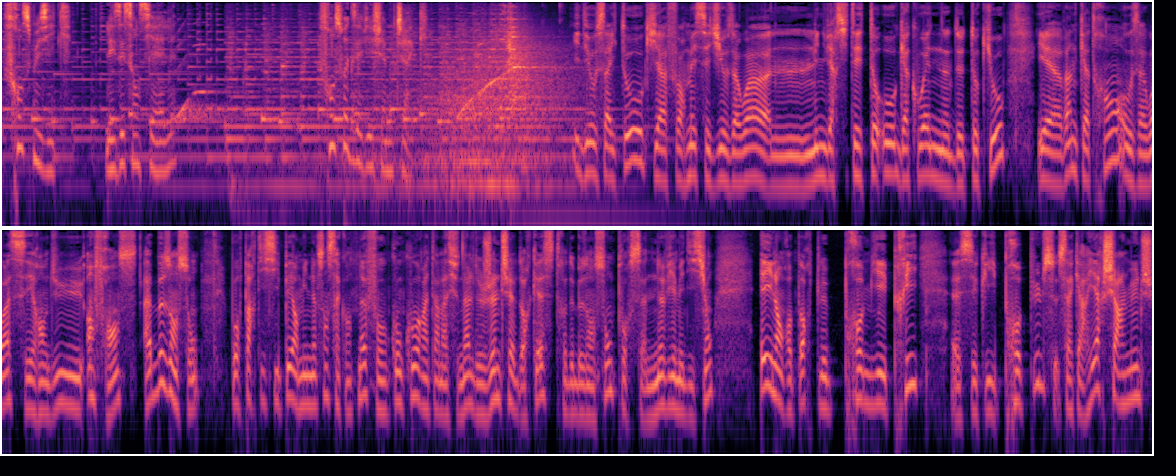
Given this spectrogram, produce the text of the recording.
France Musique, les essentiels. François-Xavier Chemchak. Hideo Saito, qui a formé Seiji Ozawa à l'université Toho Gakuen de Tokyo. Et à 24 ans, Ozawa s'est rendu en France, à Besançon, pour participer en 1959 au concours international de jeunes chefs d'orchestre de Besançon pour sa neuvième édition et il en remporte le premier prix, euh, ce qui propulse sa carrière. Charles Munch,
